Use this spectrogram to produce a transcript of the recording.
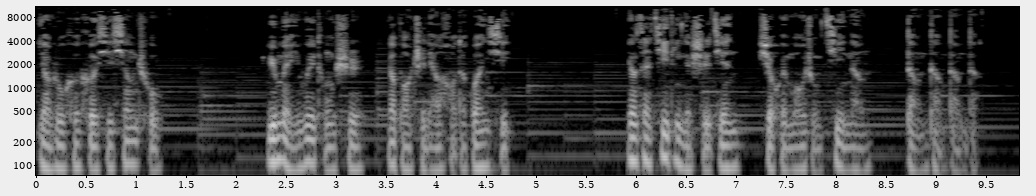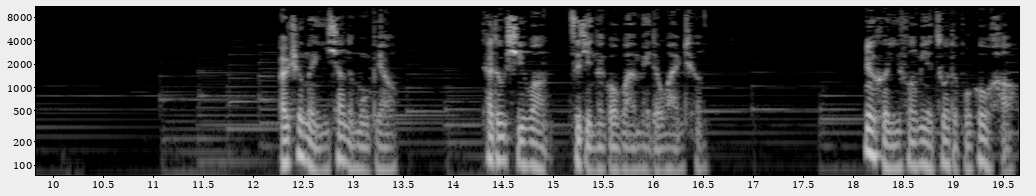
要如何和谐相处，与每一位同事要保持良好的关系，要在既定的时间学会某种技能，等等等等。而这每一项的目标，他都希望自己能够完美的完成。任何一方面做的不够好，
